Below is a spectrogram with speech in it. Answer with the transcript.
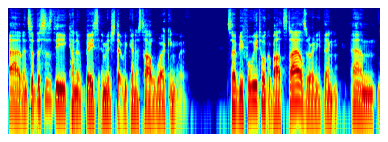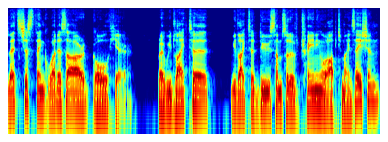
Um, and so this is the kind of base image that we're going to start working with. So before we talk about styles or anything, um, let's just think what is our goal here, right? We'd like to we'd like to do some sort of training or optimization.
